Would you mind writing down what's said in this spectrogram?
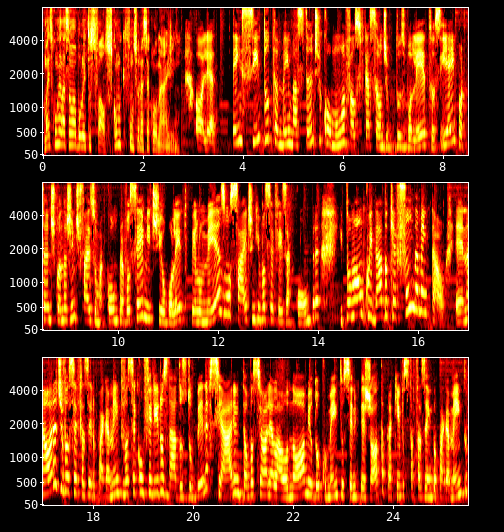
mas com relação a boletos falsos, como que funciona essa clonagem? Olha, tem sido também bastante comum a falsificação de, dos boletos e é importante quando a gente faz uma compra, você emitir o boleto pelo mesmo site em que você fez a compra e tomar um cuidado que é fundamental. É, na hora de você fazer o pagamento, você conferir os dados do beneficiário, então você olha lá o nome, o documento, o CNPJ para quem você está fazendo o pagamento,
